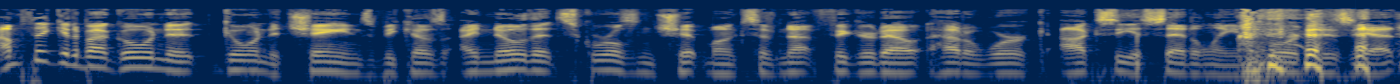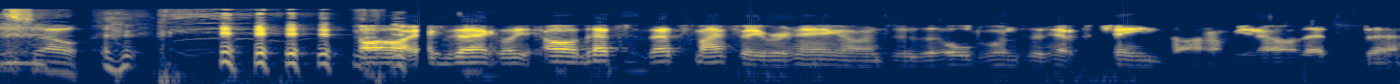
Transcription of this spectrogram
I'm thinking about going to going to chains because I know that squirrels and chipmunks have not figured out how to work oxyacetylene torches yet. So, oh, exactly. Oh, that's that's my favorite hang-ons are the old ones that have the chains on them. You know, that's uh,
